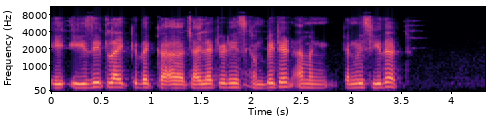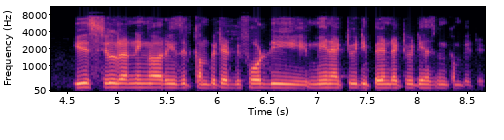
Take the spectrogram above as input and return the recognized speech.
is it like the uh, child activity is completed? I mean, can we see that? Is it still running or is it completed before the main activity, parent activity has been completed?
